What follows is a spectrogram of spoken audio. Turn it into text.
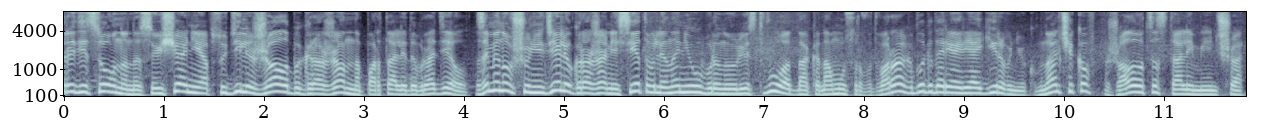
Традиционно на совещании обсудили жалобы горожан на портале «Добродел». За минувшую неделю горожане сетовали на неубранную листву, однако на мусор в дворах благодаря реагированию коммунальщиков жаловаться стали меньше.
